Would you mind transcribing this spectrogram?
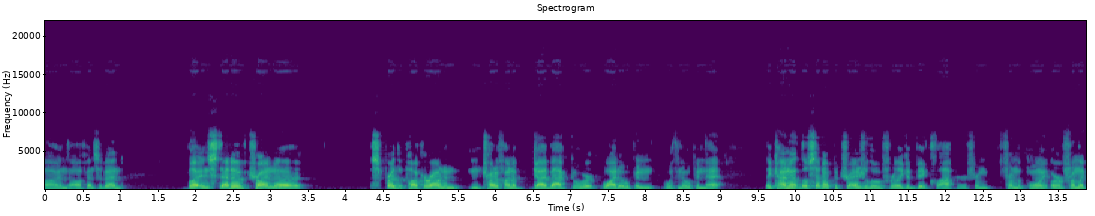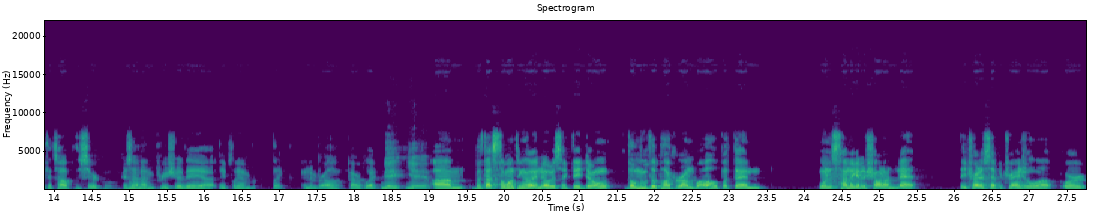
uh, in the offensive end, but instead of trying to spread the puck around and, and try to find a guy back door wide open with an open net, they kind of they'll set up Pietrangelo for like a big clapper from from the point or from like the top of the circle because Mhm. I'm pretty sure they uh, they play on like an umbrella power play. Yeah, yeah, yeah. Um, but that's the one thing that I noticed. Like they don't, they'll move the puck around well, but then when it's time to get a shot on net, they try to set Pietrangelo up or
